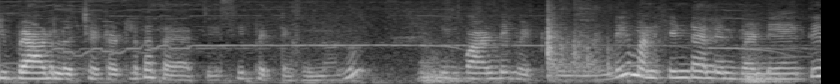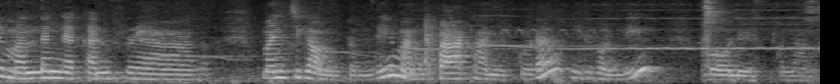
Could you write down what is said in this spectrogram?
ఈ బ్యాడలు వచ్చేటట్లుగా తయారు చేసి పెట్టేసుకున్నాను. ఈ బండి పెట్టుకున్నానండి. మనకి ఇండాలిన్ బండి అయితే మందంగా కన్ఫ మంచిగా ఉంటుంది. మనం పాకానికి కూడా ఇదిగోండి బౌల్ వేసుకున్నాను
